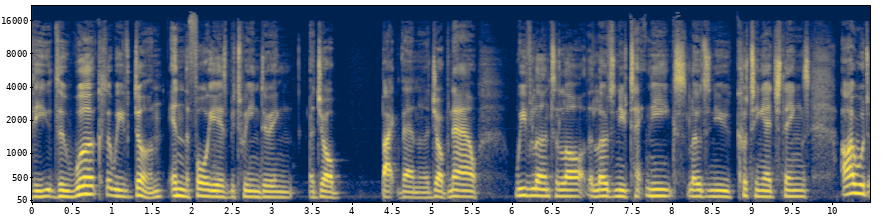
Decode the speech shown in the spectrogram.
the the work that we've done in the four years between doing a job back then and a job now. We've learnt a lot. There are loads of new techniques, loads of new cutting edge things. I would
